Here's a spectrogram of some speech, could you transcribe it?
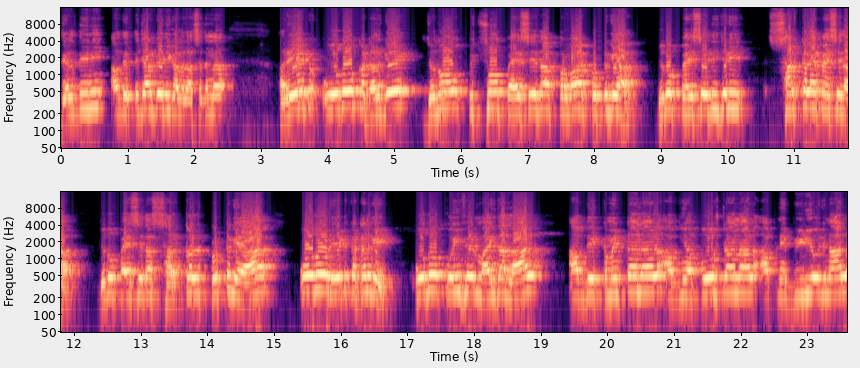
ਦਿਲ ਦੀ ਨਹੀਂ ਆਪਦੇ ਤਜਰਬੇ ਦੀ ਗੱਲ ਦੱਸ ਦਿੰਦਾ ਰੇਟ ਉਦੋਂ ਘਟਣਗੇ ਜਦੋਂ ਪਿੱਛੋਂ ਪੈਸੇ ਦਾ ਪ੍ਰਵਾਹ ਟੁੱਟ ਗਿਆ, ਜਦੋਂ ਪੈਸੇ ਦੀ ਜਿਹੜੀ ਸਰਕਲ ਹੈ ਪੈਸੇ ਦਾ, ਜਦੋਂ ਪੈਸੇ ਦਾ ਸਰਕਲ ਟੁੱਟ ਗਿਆ, ਉਦੋਂ ਰੇਟ ਘਟਣਗੇ। ਉਦੋਂ ਕੋਈ ਫਿਰ ਮਾਈ ਦਾ ਲਾਲ, ਆਪਦੇ ਕਮੈਂਟਾਂ ਨਾਲ, ਆਪਦੀਆਂ ਪੋਸਟਾਂ ਨਾਲ, ਆਪਣੇ ਵੀਡੀਓਜ਼ ਨਾਲ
